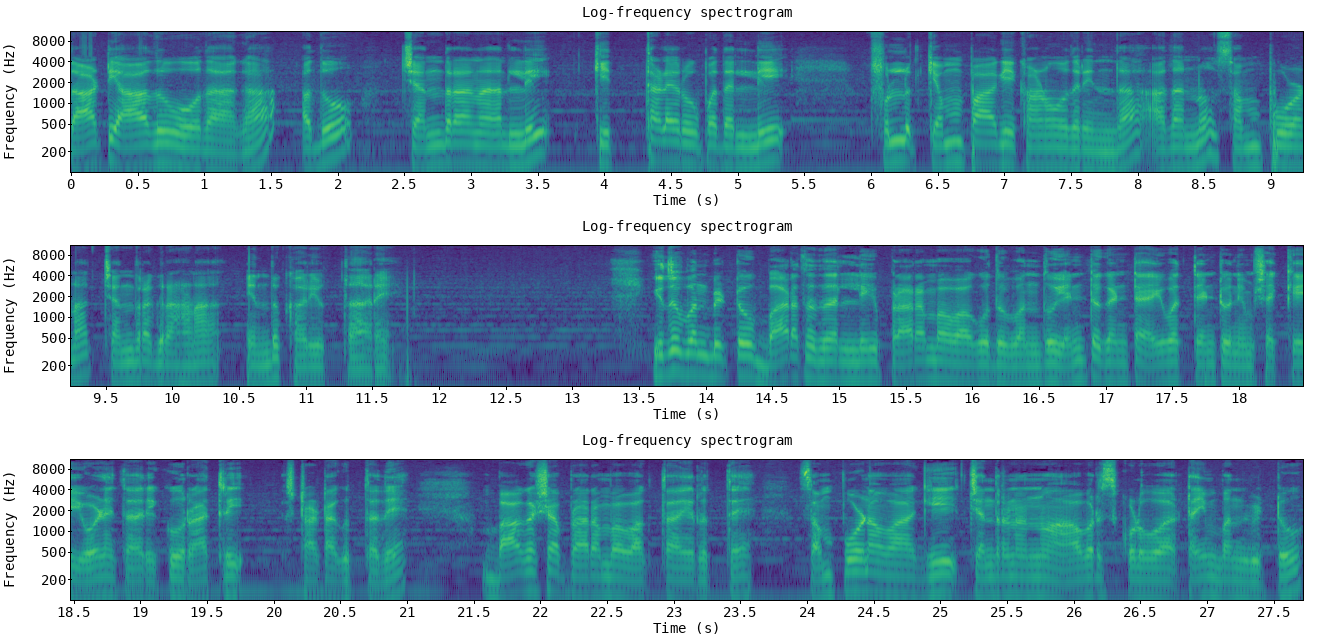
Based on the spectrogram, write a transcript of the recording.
ದಾಟಿ ಹಾದು ಹೋದಾಗ ಅದು ಚಂದ್ರನಲ್ಲಿ ಕಿತ್ತಳೆ ರೂಪದಲ್ಲಿ ಫುಲ್ ಕೆಂಪಾಗಿ ಕಾಣುವುದರಿಂದ ಅದನ್ನು ಸಂಪೂರ್ಣ ಚಂದ್ರಗ್ರಹಣ ಎಂದು ಕರೆಯುತ್ತಾರೆ. ಇದು ಬಂದ್ಬಿಟ್ಟು ಭಾರತದಲ್ಲಿ ಪ್ರಾರಂಭವಾಗುವುದು ಬಂದು ಎಂಟು ಗಂಟೆ ಐವತ್ತೆಂಟು ನಿಮಿಷಕ್ಕೆ ಏಳನೇ ತಾರೀಕು ರಾತ್ರಿ ಸ್ಟಾರ್ಟ್ ಆಗುತ್ತದೆ. ಭಾಗಶಃ ಪ್ರಾರಂಭವಾಗ್ತಾ ಇರುತ್ತೆ. ಸಂಪೂರ್ಣವಾಗಿ ಚಂದ್ರನನ್ನು ಆವರಿಸಿಕೊಡುವ ಟೈಮ್ ಬಂದುಬಿಟ್ಟು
